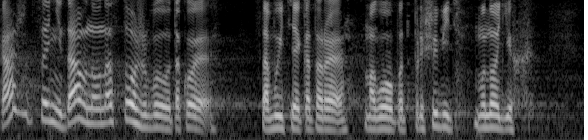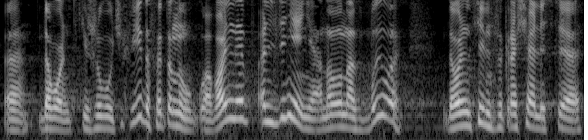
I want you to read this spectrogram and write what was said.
кажется, недавно у нас тоже было такое событие, которое могло подпришибить многих э, довольно-таки живучих видов. Это, ну, глобальное оледенение. Оно у нас было, довольно сильно сокращались э,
